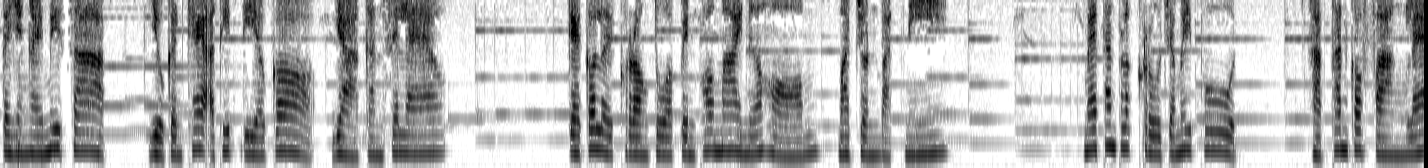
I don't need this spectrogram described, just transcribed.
แต่ยังไงไม่ทราบ อยู่กันแค่อาทิตย์เดียวก็หย่ากันเสียแล้ว แกก็เลยครองตัวเป็นพ่อไม้เนื้อหอมมาจนบัดนี้ แม้ท่านพระครูจะไม่พูด หากท่านก็ฟังและ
